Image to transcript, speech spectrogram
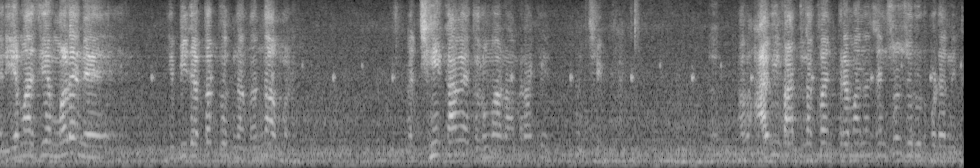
અને એમાં જે મળે ને, એ બીજા તત્વ જ ના મળે. છીંક આવે તો રૂમાલ આમ રાખે છીંક હવે આવી વાત લખવાની પ્રેમાનંદ છે શું જરૂર પડે નહીં?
